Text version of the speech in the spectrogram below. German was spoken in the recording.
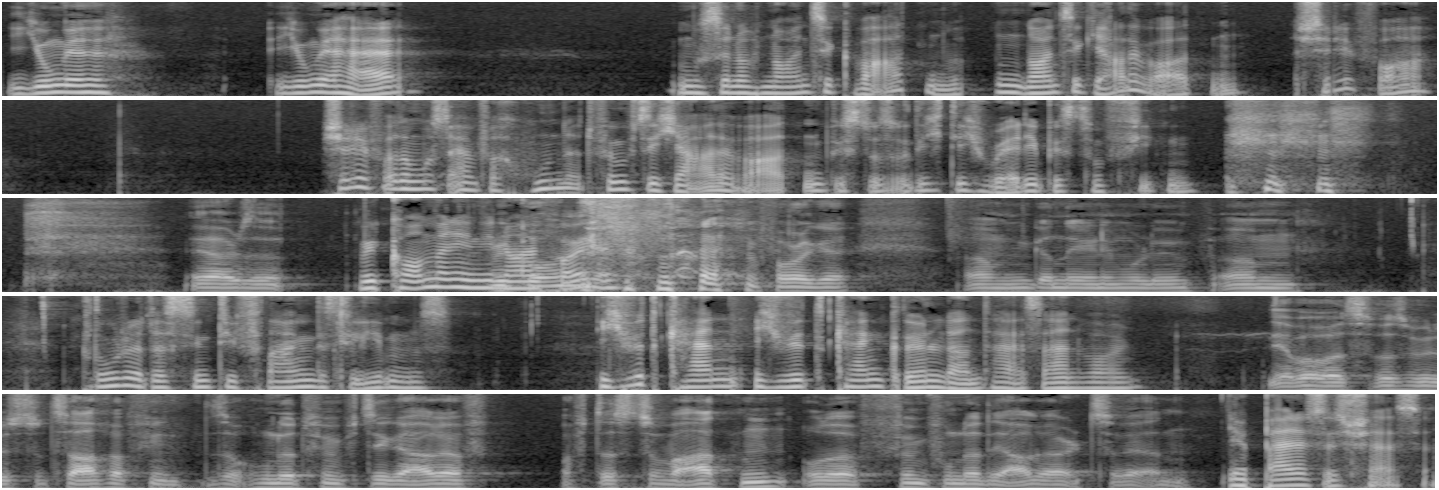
junge, junge Hai, muss er noch 90 warten, 90 Jahre warten. Stell dir vor. Stell dir vor, du musst einfach 150 Jahre warten, bis du so richtig ready bist zum Ficken. ja, also Willkommen in die Willkommen neue Folge. Folge ähm, Garnelen im Olymp. Ähm, Bruder, das sind die Fragen des Lebens. Ich würde kein, ich würd kein Grönlandhai sein wollen. ja, aber was, was würdest du Sache finden? So 150 Jahre auf, auf das zu warten oder 500 Jahre alt zu werden? Ja, beides ist scheiße.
